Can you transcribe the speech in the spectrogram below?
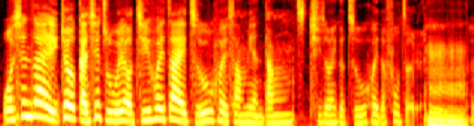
我现在就感谢主，我有机会在职务会上面当其中一个职务会的负责人。嗯，对，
